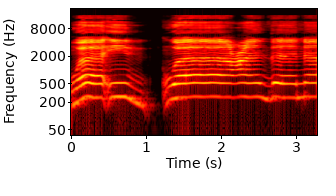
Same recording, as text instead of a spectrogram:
وإذ wa'adna.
